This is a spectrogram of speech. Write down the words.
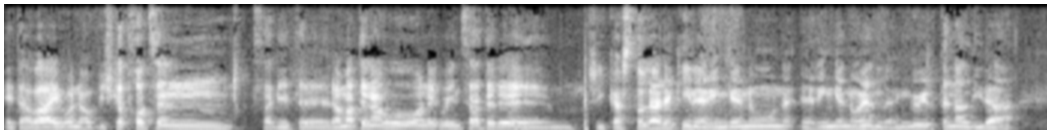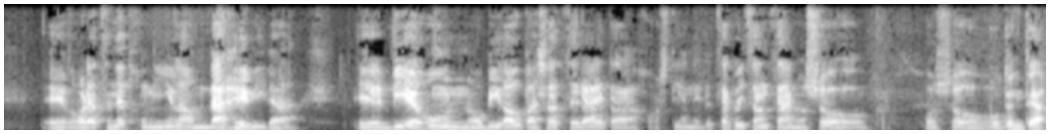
eta bai, bueno, pixkat jotzen, zakit, eramaten hau honek behintzat ere, ikastolarekin egin genuen, egin genuen lehengo irten aldira, e, gogoratzen dut junginela ondarre bira, e, bi egun o bi gau pasatzera, eta hostian, eretzako izan zen oso, oso... Potentea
